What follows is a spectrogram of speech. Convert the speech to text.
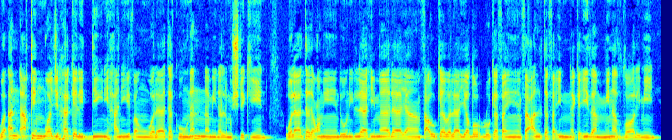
وأن أقم وجهك للدين حنيفا ولا تكونن من المشركين. ولا تدع من دون الله ما لا ينفعك ولا يضرك. فإن فعلت فإنك إذا من الظالمين.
